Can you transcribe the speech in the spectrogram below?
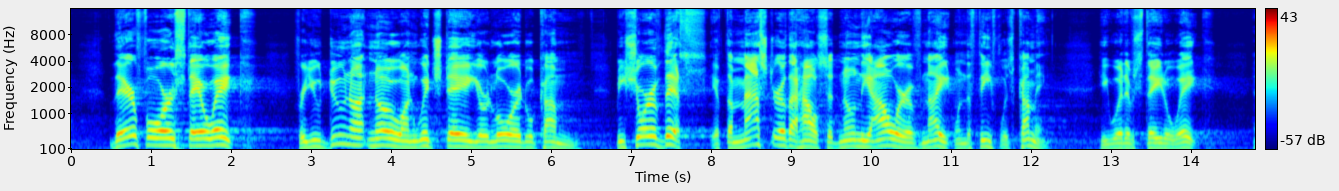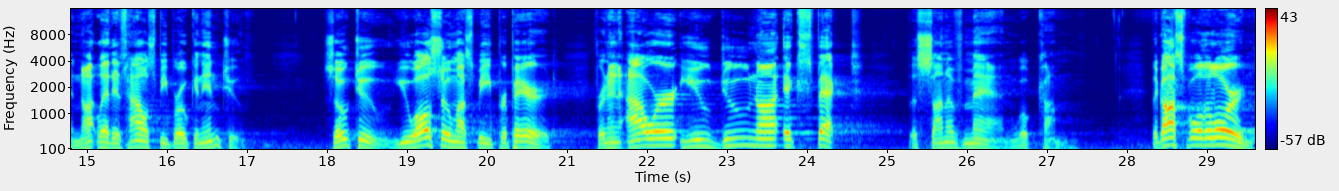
Therefore stay awake, for you do not know on which day your Lord will come. Be sure of this, if the master of the house had known the hour of night when the thief was coming, he would have stayed awake and not let his house be broken into. So too, you also must be prepared, for in an hour you do not expect the Son of Man will come. The Gospel of the Lord.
